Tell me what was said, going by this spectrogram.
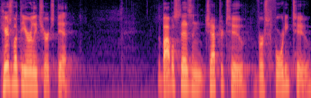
here's what the early church did. The Bible says in chapter 2, verse 42,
